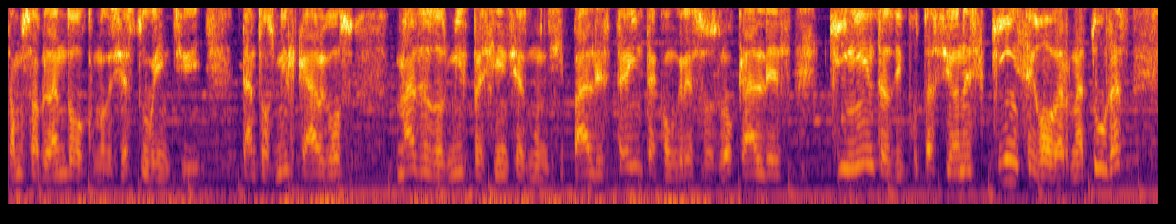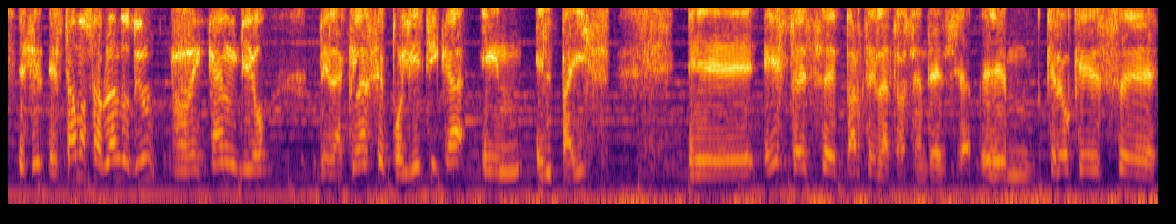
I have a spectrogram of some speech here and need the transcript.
Estamos hablando, como decías tú, tantos mil cargos, más de dos mil presidencias municipales, 30 congresos locales, 500 diputaciones, 15 gobernaturas. Es decir, estamos hablando de un recambio de la clase política en el país. Eh, esta es eh, parte de la trascendencia. Em, creo que es eh,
